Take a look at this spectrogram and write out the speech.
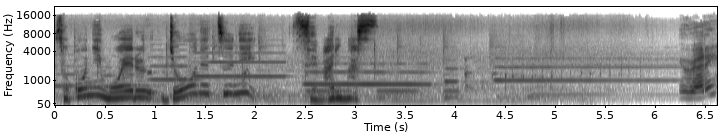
そこに燃える情熱に迫ります。You ready?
